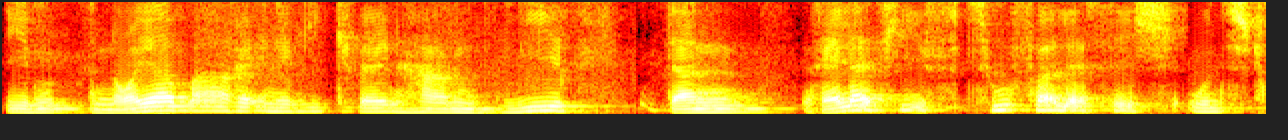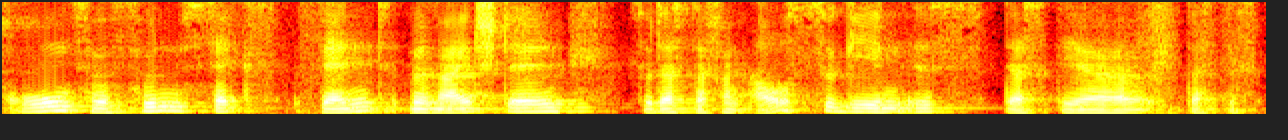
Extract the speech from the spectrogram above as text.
eben erneuerbare Energiequellen haben, die dann relativ zuverlässig uns Strom für 5, 6 Cent bereitstellen, sodass davon auszugehen ist, dass, der, dass das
